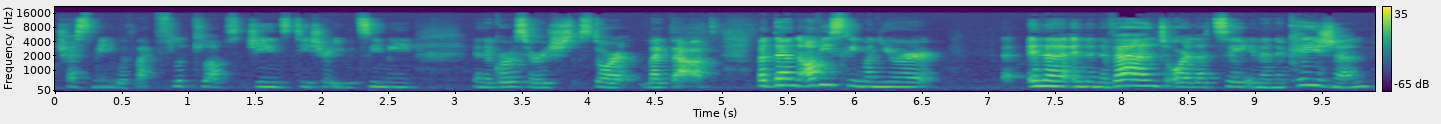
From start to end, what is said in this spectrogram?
Trust me, with like flip flops, jeans, t shirt. You would see me in a grocery sh- store like that. But then obviously when you're in a in an event or let's say in an occasion,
